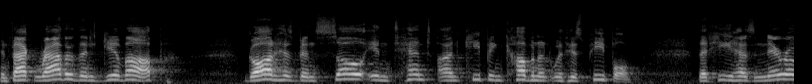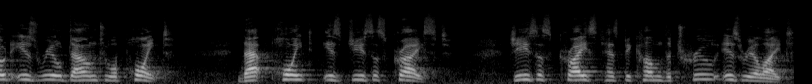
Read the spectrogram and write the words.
In fact, rather than give up, God has been so intent on keeping covenant with his people that he has narrowed Israel down to a point. That point is Jesus Christ. Jesus Christ has become the true Israelite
